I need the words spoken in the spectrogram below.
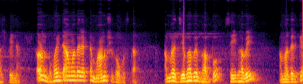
আসবে না। কারণ ভয়টা আমাদের একটা মানসিক অবস্থা। আমরা যেভাবে ভাববো সেইভাবেই আমাদেরকে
